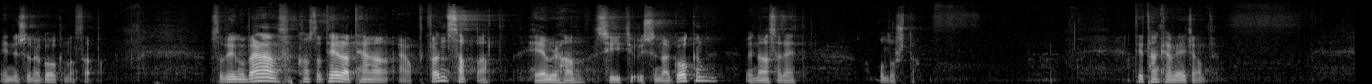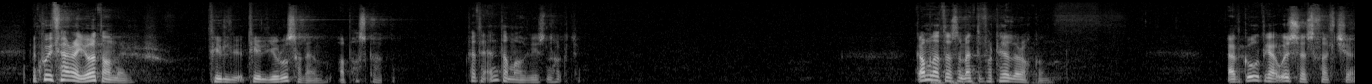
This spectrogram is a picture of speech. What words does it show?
inne i synagogen og sabbat. Så vi må bare konstatere at han at kvann sabbat hever han sitt i synagogen i Nazaret og Lorstad. Det tankar vekjant. Men hvor færre jødene til, til Jerusalem av påskehøgten? Hva er det enda man viser høgten? Gamla testamentet forteller okken at god gav Israels feltje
